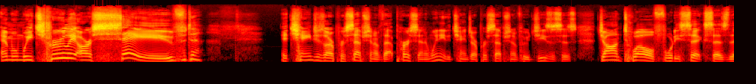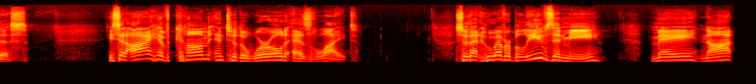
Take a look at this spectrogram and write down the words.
And when we truly are saved, it changes our perception of that person. And we need to change our perception of who Jesus is. John 12, 46 says this He said, I have come into the world as light, so that whoever believes in me may not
